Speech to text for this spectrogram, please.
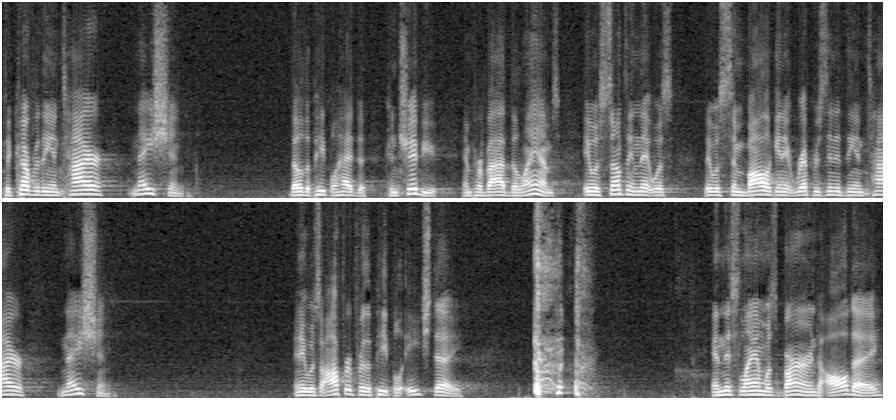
to cover the entire nation though the people had to contribute and provide the lambs, it was something that was, that was symbolic and it represented the entire nation. And it was offered for the people each day. and this lamb was burned all day,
